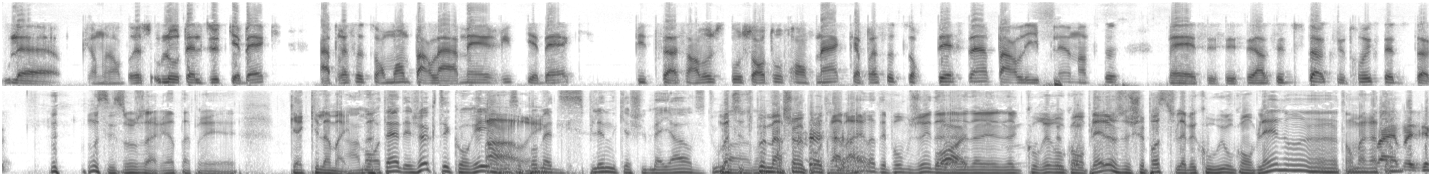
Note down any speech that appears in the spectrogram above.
où le comment on dirait, où l'Hôtel Dieu de Québec. Après ça, tu remontes par la mairie de Québec, puis ça s'en va jusqu'au château Frontenac. Après ça, tu redescends par les plaines, en tout cas. Mais c'est c'est- c'est c'est du stock. J'ai trouvé que c'était du stock. Moi, c'est sûr, j'arrête après quelques kilomètres. En là. montant, déjà, écoutez, courir, Ah, c'est oui. pas ma discipline que je suis le meilleur du tout. Mais tu, tu peux montant. marcher un peu au travers, là. T'es pas obligé de, Ouais. de- de le courir au complet. Là. Je sais pas si tu l'avais couru au complet, là, euh, ton marathon. Ouais,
